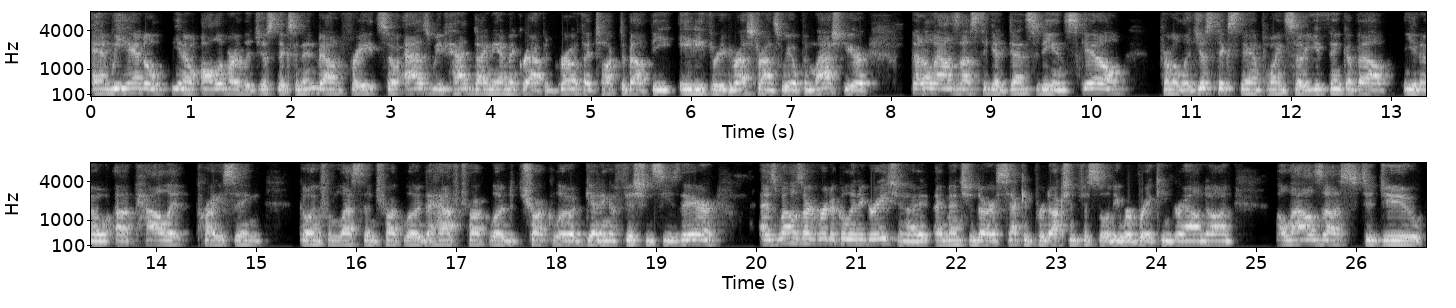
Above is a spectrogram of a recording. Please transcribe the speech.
and we handle you know all of our logistics and inbound freight so as we've had dynamic rapid growth i talked about the 83 restaurants we opened last year that allows us to get density and scale from a logistics standpoint. So you think about, you know, uh, pallet pricing going from less than truckload to half truckload to truckload, getting efficiencies there, as well as our vertical integration. I, I mentioned our second production facility we're breaking ground on allows us to do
